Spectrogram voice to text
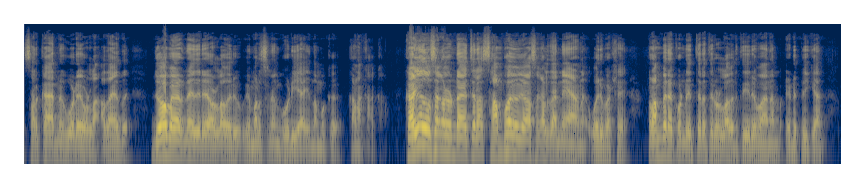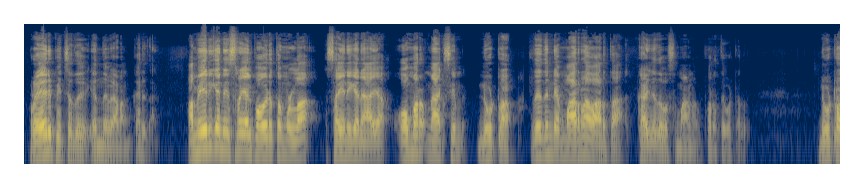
സർക്കാരിന് കൂടെയുള്ള അതായത് ജോ ബൈഡനെതിരെയുള്ള ഒരു വിമർശനം കൂടിയായി നമുക്ക് കണക്കാക്കാം. കഴിഞ്ഞ ദിവസങ്ങളുണ്ടായ ചില സംഭവ വികാസങ്ങൾ തന്നെയാണ് ഒരുപക്ഷെ ട്രംപിനെ കൊണ്ട് ഇത്തരത്തിലുള്ള ഒരു തീരുമാനം എടുപ്പിക്കാൻ പ്രേരിപ്പിച്ചത് എന്ന് വേണം കരുതാൻ. അമേരിക്കൻ ഇസ്രായേൽ പൗരത്വമുള്ള സൈനികനായ ഒമർ മാക്സിം ന്യൂട്ര അദ്ദേഹത്തിന്റെ മരണ വാർത്ത കഴിഞ്ഞ ദിവസമാണ് പുറത്തുവിട്ടത്. ന്യൂട്ര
